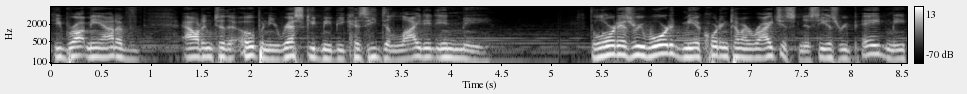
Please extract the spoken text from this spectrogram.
He brought me out of out into the open. He rescued me because he delighted in me. The Lord has rewarded me according to my righteousness. He has repaid me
